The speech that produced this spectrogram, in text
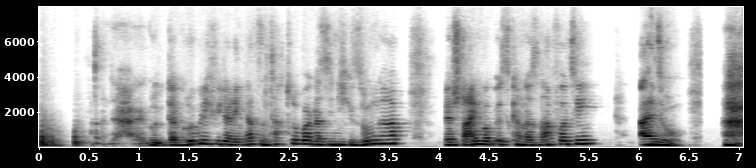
Da, da grübel ich wieder den ganzen Tag drüber, dass ich nicht gesungen habe. Wer Steinbock ist, kann das nachvollziehen. Also, ah,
